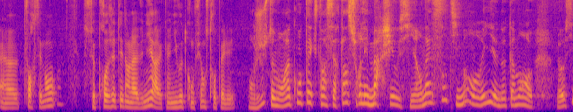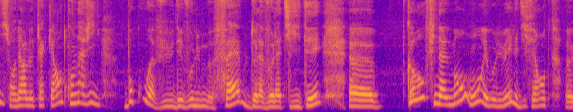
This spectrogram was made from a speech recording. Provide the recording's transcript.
euh, forcément se projeter dans l'avenir avec un niveau de confiance trop élevé. Bon, justement, un contexte incertain sur les marchés aussi. Hein. On a le sentiment, Henri, notamment euh, là aussi, si on regarde le CAC 40, qu'on navigue beaucoup à vue des volumes faibles, de la volatilité. Comment finalement ont évolué les différentes euh,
